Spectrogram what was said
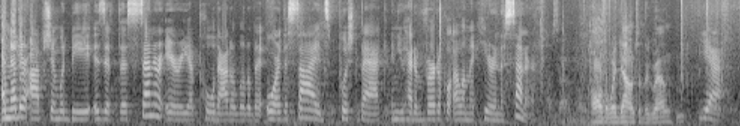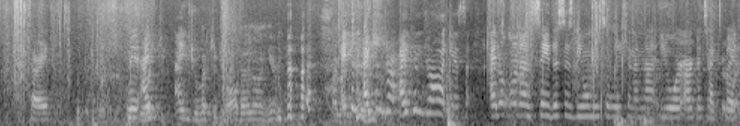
Another option would be is if the center area pulled out a little bit, or the sides pushed back, and you had a vertical element here in the center. All the way down to the ground? Yeah, sorry. I mean, I, I, Would you like to draw that on here? I can, I can draw, I can draw, it, yes. I don't want to say this is the only solution, I'm not your architect, but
